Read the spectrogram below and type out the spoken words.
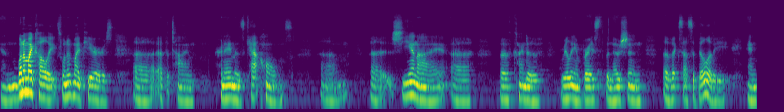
And one of my colleagues, one of my peers uh, at the time, her name is Kat Holmes. Um, uh, she and I uh, both kind of really embraced the notion of accessibility, and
